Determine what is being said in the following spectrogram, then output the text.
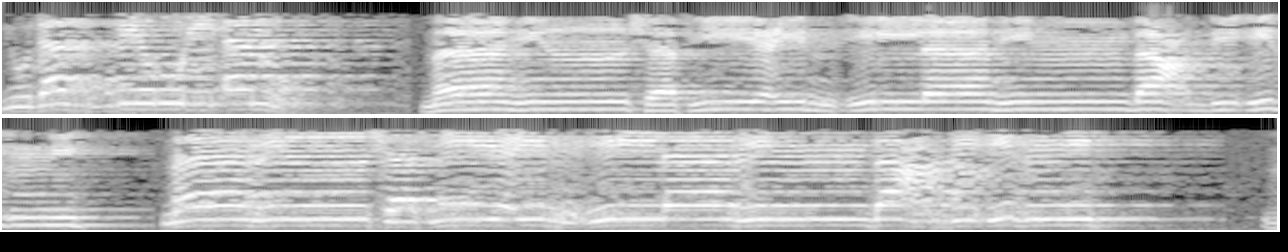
يدبر الأمر. ما من شفيع إلا من بعد إذنه. ما من شفيع إلا من بعد إذنه.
